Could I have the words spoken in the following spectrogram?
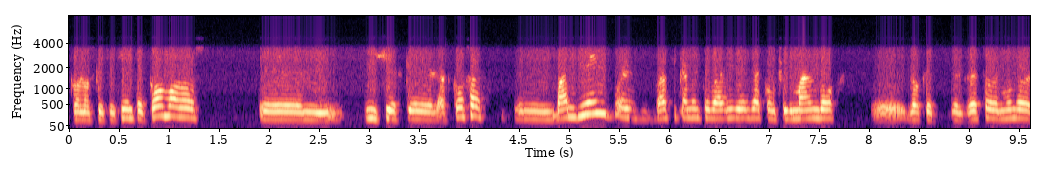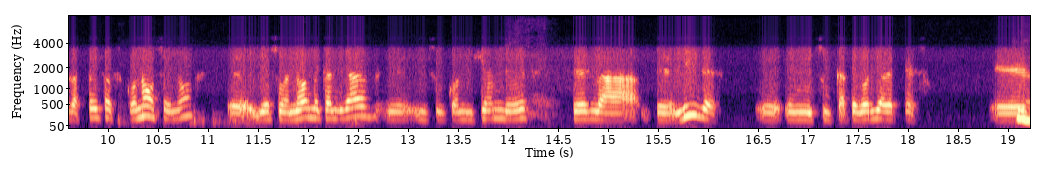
con los que se siente cómodos. Y si es que las cosas van bien, pues básicamente va a ir ella confirmando eh, lo que el resto del mundo de las pesas conoce, ¿no? Eh, y es su enorme calidad eh, y su condición de ser la eh, líder en su categoría de peso. Eh,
